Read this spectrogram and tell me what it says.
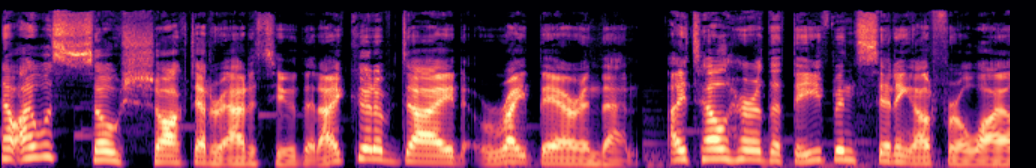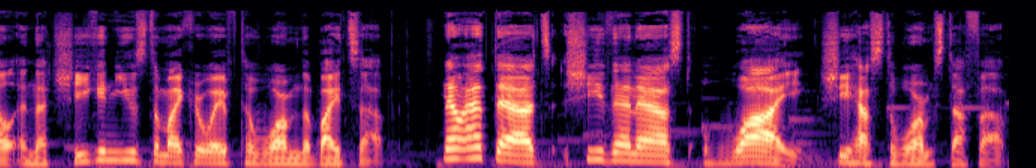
Now, I was so shocked at her attitude that I could have died right there and then. I tell her that they've been sitting out for a while and that she can use the microwave to warm the bites up. Now, at that, she then asked why she has to warm stuff up,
